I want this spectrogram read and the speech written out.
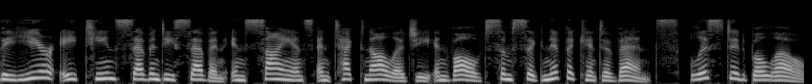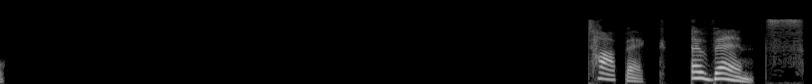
The year 1877 in science and technology involved some significant events, listed below. Topic. Events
